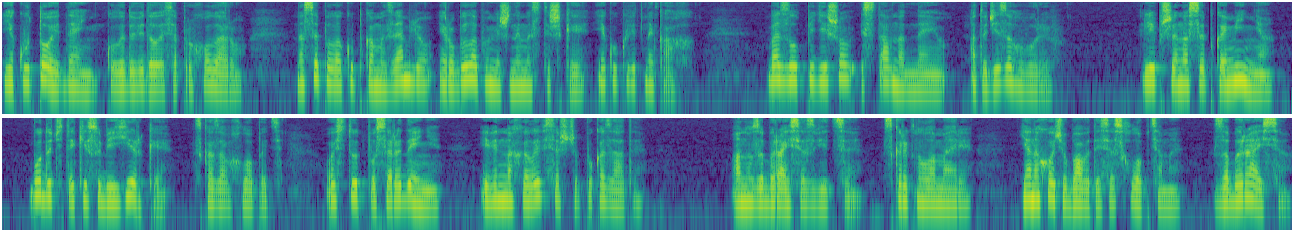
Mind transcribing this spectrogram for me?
як у той день, коли довідалася про холеру, насипала кубками землю і робила поміж ними стежки, як у квітниках. Безл підійшов і став над нею, а тоді заговорив. Ліпше насип каміння, будуть такі собі гірки, сказав хлопець, ось тут посередині, і він нахилився, щоб показати. Ану, забирайся звідси, скрикнула Мері. Я не хочу бавитися з хлопцями. Забирайся.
